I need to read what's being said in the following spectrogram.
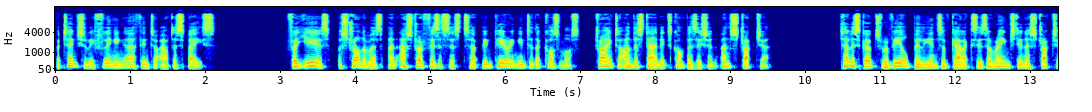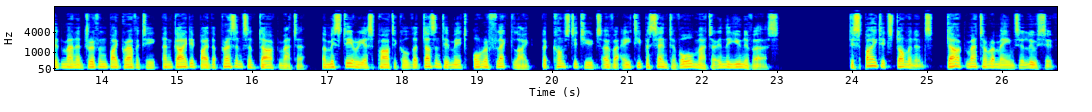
potentially flinging Earth into outer space. For years, astronomers and astrophysicists have been peering into the cosmos, trying to understand its composition and structure. Telescopes reveal billions of galaxies arranged in a structured manner driven by gravity and guided by the presence of dark matter, a mysterious particle that doesn't emit or reflect light but constitutes over 80% of all matter in the universe. Despite its dominance, dark matter remains elusive,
